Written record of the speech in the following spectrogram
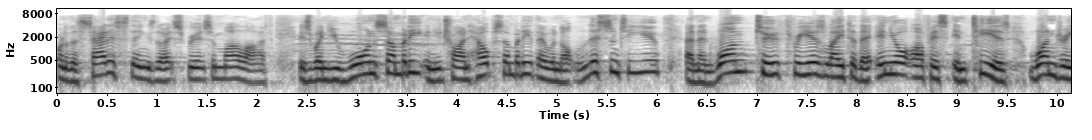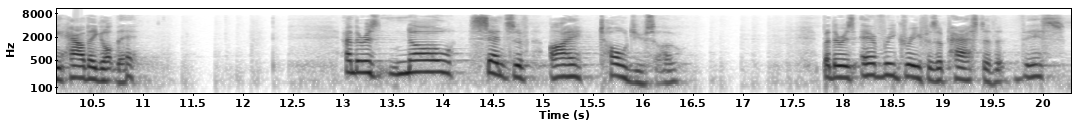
one of the saddest things that I experienced in my life is when you warn somebody and you try and help somebody, they will not listen to you, and then one, two, three years later, they're in your office in tears, wondering how they got there. And there is no sense of, I told you so. But there is every grief as a pastor that this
